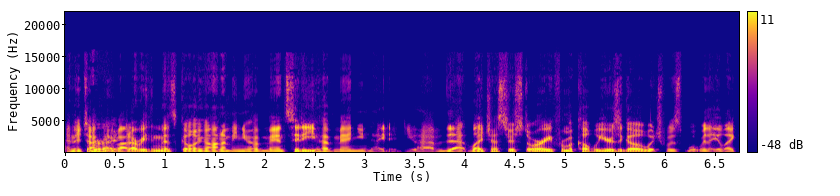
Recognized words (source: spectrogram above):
and they're talking right. about everything that's going on. I mean, you have Man City, you have Man United, you have that Leicester story from a couple years ago, which was what were they like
